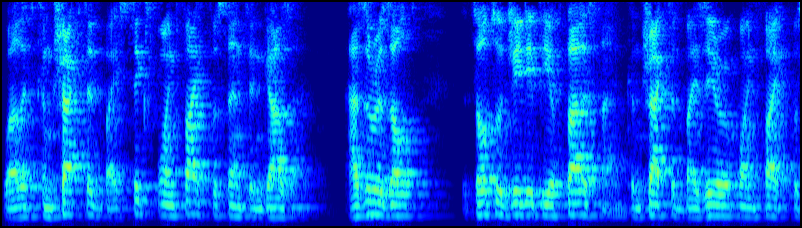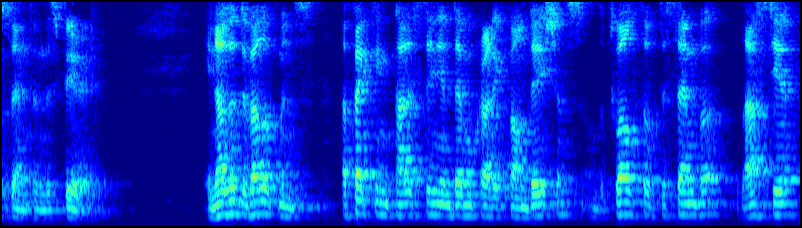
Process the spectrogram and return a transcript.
while it contracted by 6.5% in Gaza. As a result, the total GDP of Palestine contracted by 0.5% in this period. In other developments affecting Palestinian democratic foundations, on the 12th of December last year,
